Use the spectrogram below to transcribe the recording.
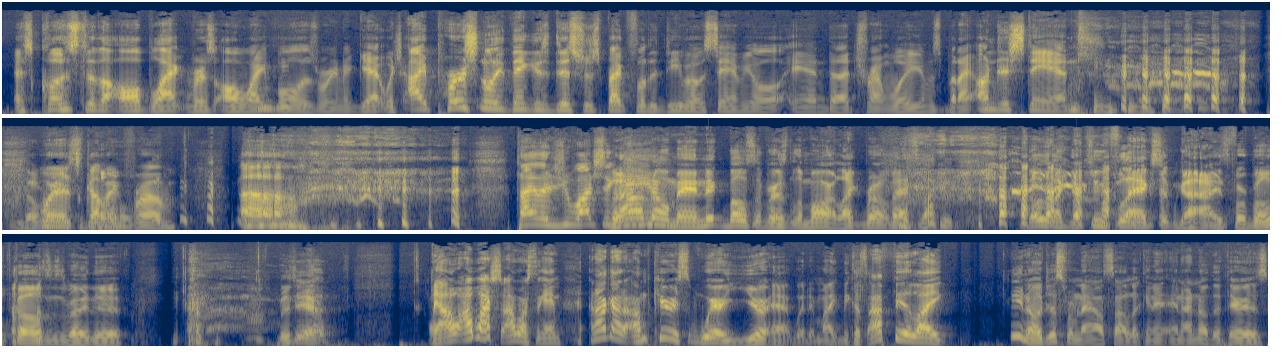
as close to the all black versus all white bowl as we're gonna get, which I personally think is disrespectful to Deebo Samuel and uh, Trent Williams, but I understand where it's coming Bowl. from. Um, Tyler, did you watch the But game? I don't know, man. Nick Bosa versus Lamar, like, bro, that's like those are like the two flagship guys for both causes right there. but yeah, yeah, I, I watched. I watched the game, and I got. I'm curious where you're at with it, Mike, because I feel like you know, just from the outside looking in, and I know that there is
